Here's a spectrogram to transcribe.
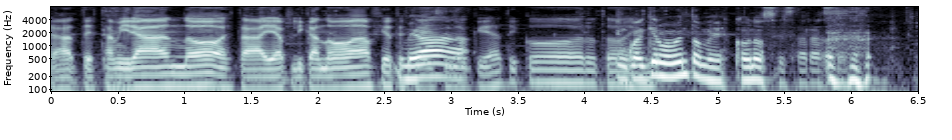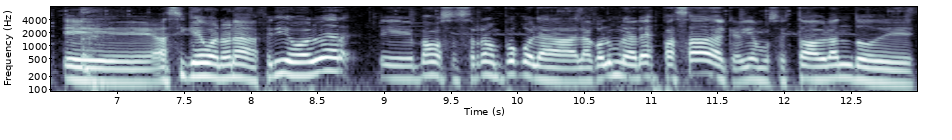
Ya te está mirando, está ahí aplicando mafia, te Me está va- diciendo quédate corto. En cualquier momento me desconoce Sarasa. Eh, así que bueno, nada, feliz de volver. Eh, vamos a cerrar un poco la, la columna de la vez pasada que habíamos estado hablando de,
